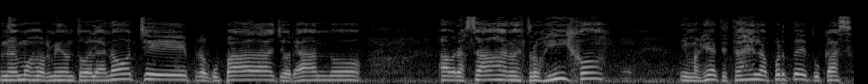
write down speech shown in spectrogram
No hemos dormido en toda la noche, preocupadas, llorando, abrazadas a nuestros hijos. Imagínate, estás en la puerta de tu casa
